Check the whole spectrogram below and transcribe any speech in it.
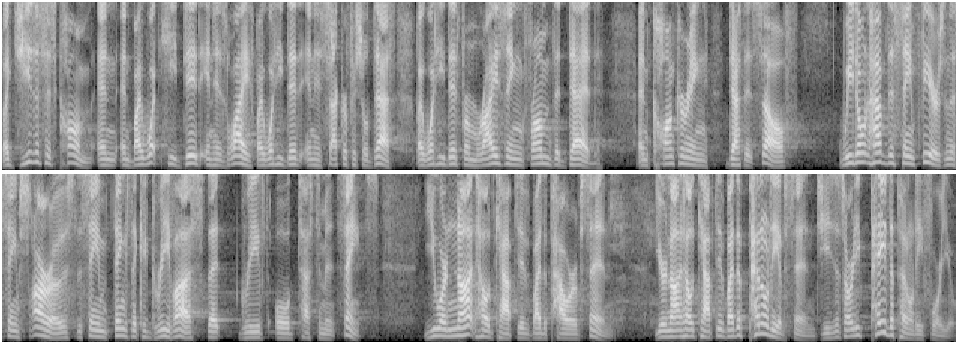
Like Jesus has come, and, and by what he did in his life, by what he did in his sacrificial death, by what he did from rising from the dead and conquering death itself, we don't have the same fears and the same sorrows, the same things that could grieve us that grieved Old Testament saints. You are not held captive by the power of sin. You're not held captive by the penalty of sin. Jesus already paid the penalty for you.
